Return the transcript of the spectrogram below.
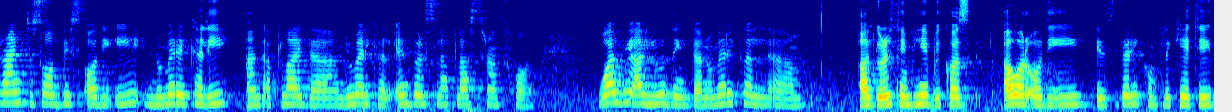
trying to solve this ODE numerically and apply the numerical inverse Laplace transform. Why we are using the numerical um, algorithm here because our ODE is very complicated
